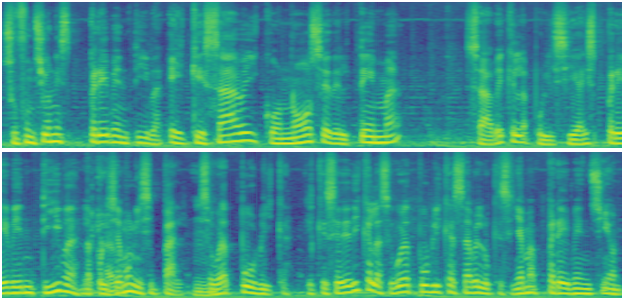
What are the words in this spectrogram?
Su función es preventiva. El que sabe y conoce del tema sabe que la policía es preventiva, la policía Claro. municipal, Ujú. seguridad pública. El que se dedica a la seguridad pública sabe lo que se llama prevención.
